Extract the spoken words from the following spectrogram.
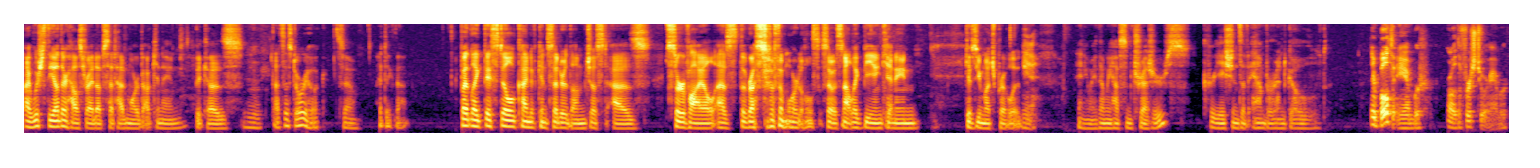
I wish the other house write ups had had more about Kinain because Mhm. that's a story hook. So I take that. But like they still kind of consider them just as servile as the rest of the mortals. So it's not like being Yeah. Kinain gives you much privilege. Yeah. Anyway, then we have some treasures, creations of amber and gold. They're both amber. Oh, the first two are amber.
